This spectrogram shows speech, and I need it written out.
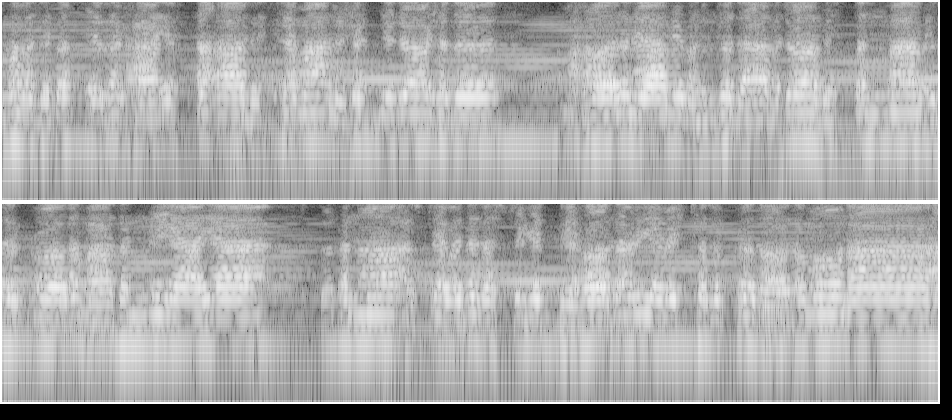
भवसि तस्य सखायस्त आदित्यमानुषड्युजोषत् महोरजामि बन्धुतावचोभिस्तन्मा पितृगोतमातन्वियाय तन्नो अस्य वचसश्चिगिद्यहोदर्यविष्ठसुकृतोतमो नाः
